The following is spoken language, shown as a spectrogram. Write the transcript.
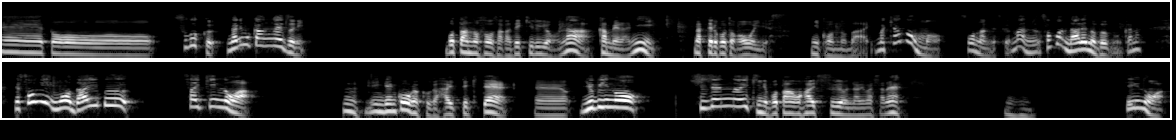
えっ、と、すごく何も考えずにボタンの操作ができるようなカメラになってることが多いです。ニコンの場合。まあ、キャノンもそうなんですけど、まあ、そこは慣れの部分かな。で、ソニーもだいぶ最近のは、うん、人間工学が入ってきて、えー指の自然な位置にボタンを配置するようになりましたね。うん、っていうのは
